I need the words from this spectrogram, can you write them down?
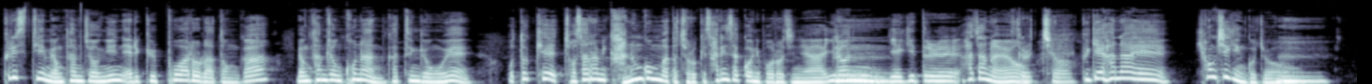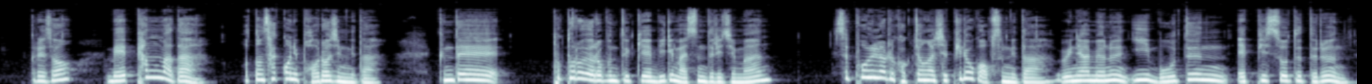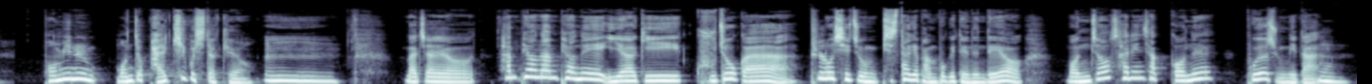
크리스티의 명탐정인 에르큘 포아로라던가 명탐정 코난 같은 경우에 어떻게 저 사람이 가는 곳마다 저렇게 살인 사건이 벌어지냐, 이런 음. 얘기들을 하잖아요. 그렇죠. 그게 하나의 형식인 거죠. 음. 그래서 매 편마다 어떤 사건이 벌어집니다. 근데 톡토로 여러분들께 미리 말씀드리지만 스포일러를 걱정하실 필요가 없습니다. 왜냐하면은 이 모든 에피소드들은 범인을 먼저 밝히고 시작해요. 음, 맞아요. 한편 한 편의 이야기 구조가 플롯이 좀 비슷하게 반복이 되는데요. 먼저 살인 사건을 보여줍니다. 음.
